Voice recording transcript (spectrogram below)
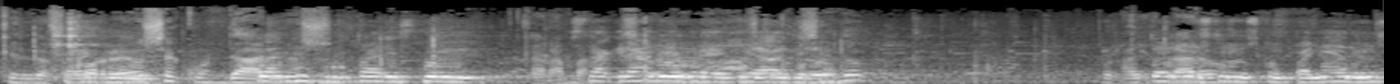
que los correos secundarios caramba, diciendo? a todos claro, nuestros compañeros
